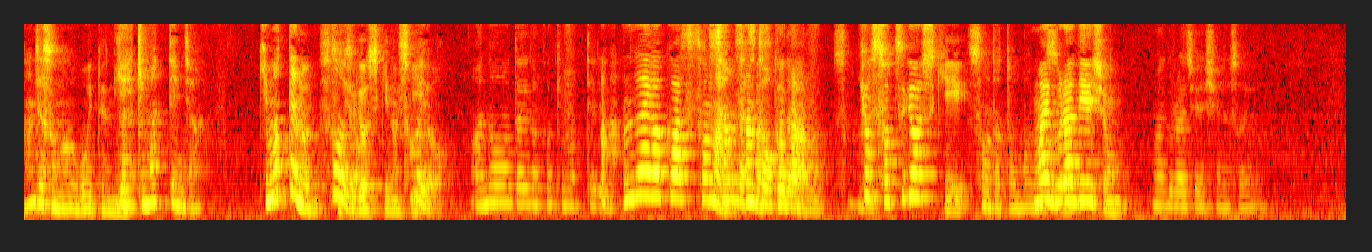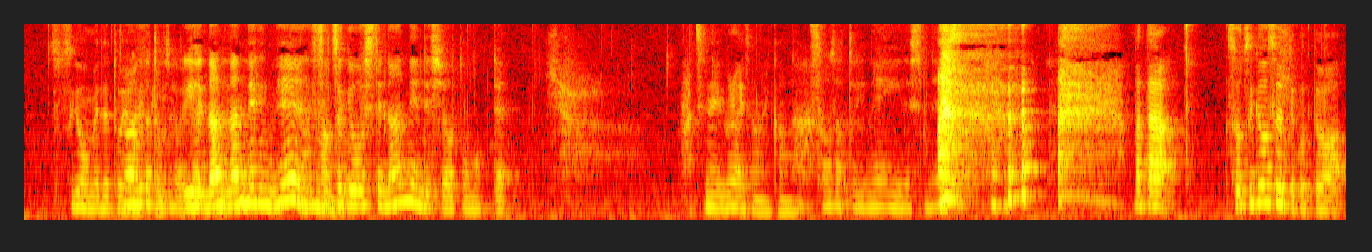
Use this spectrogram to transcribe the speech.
なんでそんなの覚えてんの？いや決まってんじゃん。決まってんの？卒業式の日？そうよ。あの大学は決まってるよ。ああの大学はそうなの？3 3月10日だよ。なの？今日卒業式？そうだと思いますマイグラデディエーション？マイグラディエーションそうよ。卒業おめでとうありがとうございます。いやな何年ね卒業して何年でしょうと思って。8年ぐらいじゃないかな。あそうだといいねいいですね また卒業するってことは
